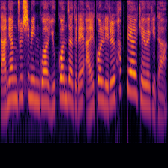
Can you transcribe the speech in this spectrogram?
남양주 시민과 유권자들의 알 권리를 확대할 계획이다.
